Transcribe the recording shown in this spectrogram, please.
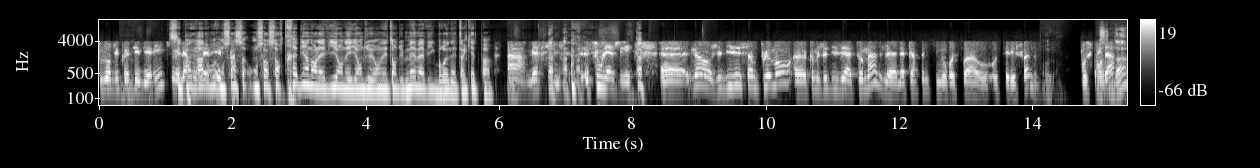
toujours du côté d'Eric. C'est pas grave, on s'en sort, très bien dans la vie en, ayant du, en étant du même avis que Brunet, t'inquiète pas. Ah, merci. Soulagé. Euh, non, je disais simplement, euh, comme je disais à Thomas, la, la personne qui nous reçoit au, au téléphone, au Au standard, standard.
